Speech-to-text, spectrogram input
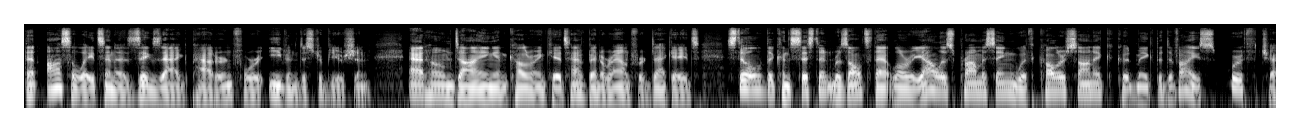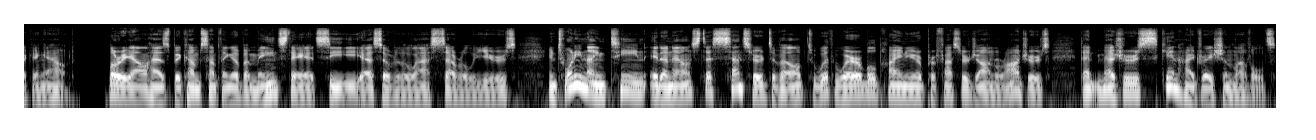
that oscillates in a zigzag pattern for even distribution. At home dyeing and coloring kits have been around for decades. Still, the consistent results that L'Oreal is promising with Colorsonic could make the device worth checking out. L'Oreal has become something of a mainstay at CES over the last several years. In 2019, it announced a sensor developed with wearable pioneer Professor John Rogers that measures skin hydration levels.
